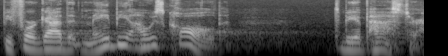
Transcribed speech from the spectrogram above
before God that maybe I was called to be a pastor.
